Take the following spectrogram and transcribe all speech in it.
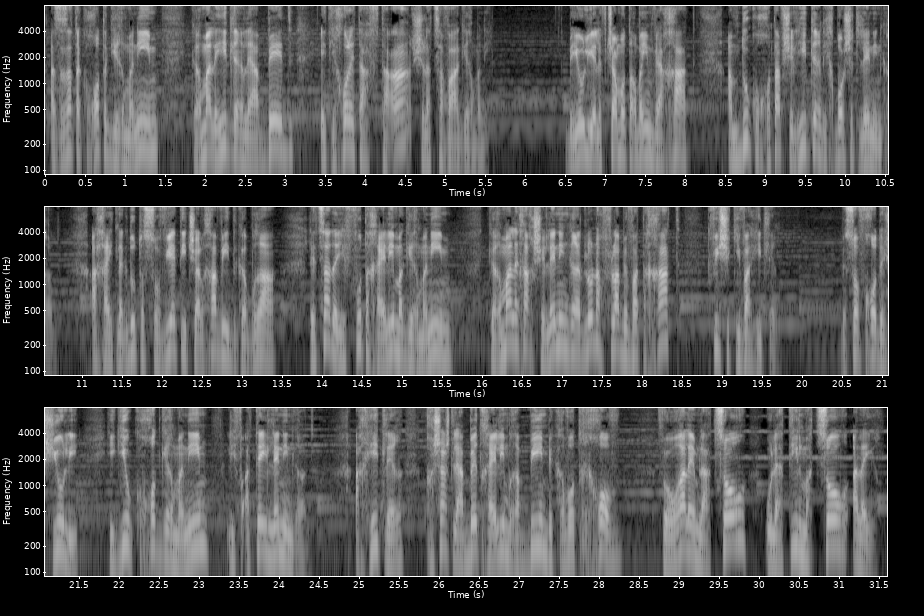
הזזת הכוחות הגרמניים גרמה להיטלר לאבד את יכולת ההפתעה של הצבא הגרמני. ביולי 1941 עמדו כוחותיו של היטלר לכבוש את לנינגרד, אך ההתנגדות הסובייטית שהלכה והתגברה, לצד עייפות החיילים הגרמנים, גרמה לכך שלנינגרד לא נפלה בבת אחת כפי שקיווה היטלר. בסוף חודש יולי הגיעו כוחות גרמניים לפאתי לנינגרד, אך היטלר חשש לאבד חיילים רבים בקרבות רחוב והורה להם לעצור ולהטיל מצור על העיר.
